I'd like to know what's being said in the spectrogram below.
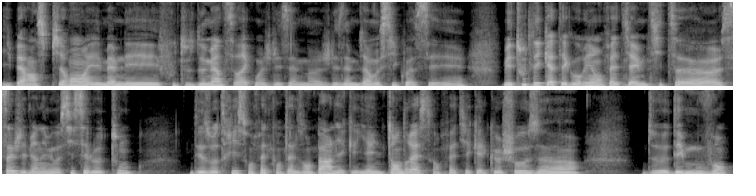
hyper inspirant et même les fouteuses de merde c'est vrai que moi je les aime je les aime bien aussi quoi mais toutes les catégories en fait il y a une petite c'est ça que j'ai bien aimé aussi c'est le ton des autrices en fait quand elles en parlent il y y, a une tendresse en fait il y a quelque chose de d'émouvant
